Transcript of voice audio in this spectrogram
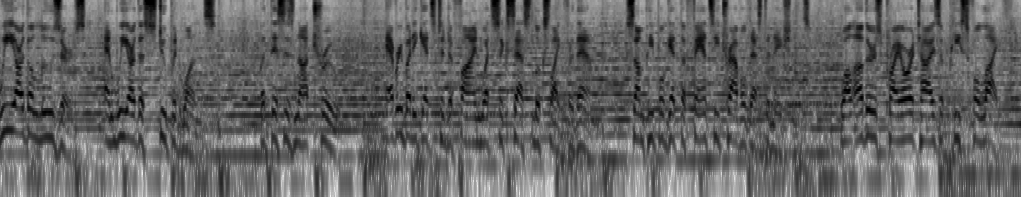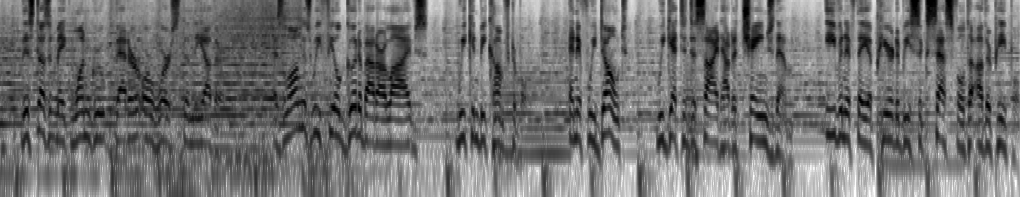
We are the losers, and we are the stupid ones. But this is not true. Everybody gets to define what success looks like for them. Some people get the fancy travel destinations, while others prioritize a peaceful life. This doesn't make one group better or worse than the other. As long as we feel good about our lives, we can be comfortable. And if we don't, we get to decide how to change them even if they appear to be successful to other people.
